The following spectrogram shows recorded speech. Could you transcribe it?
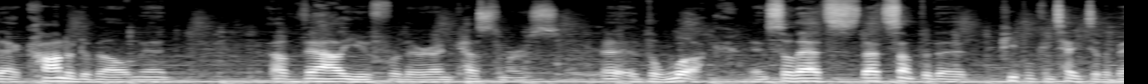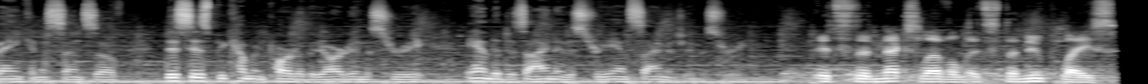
that condo development a value for their end customers, uh, the look. And so that's, that's something that people can take to the bank in a sense of this is becoming part of the art industry and the design industry and signage industry. It's the next level, it's the new place,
